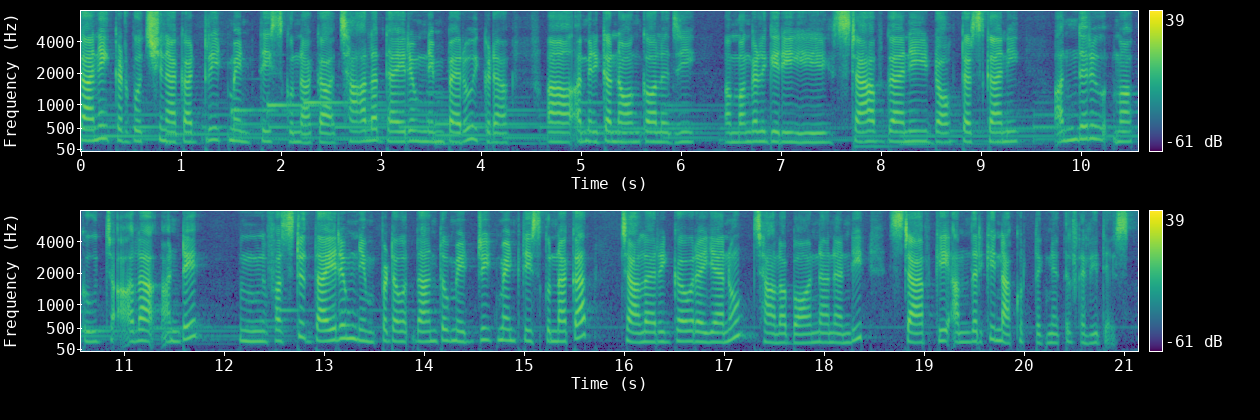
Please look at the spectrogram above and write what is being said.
కానీ ఇక్కడికి వచ్చినాక ట్రీట్మెంట్ తీసుకున్నాక చాలా ధైర్యం నింపారు. ఇక్కడ అమెరికన్ ఆంకాలజీ మంగళగిరి స్టాఫ్ కానీ డాక్టర్స్ కానీ అందరూ మాకు చాలా అంటే ఫస్ట్ ధైర్యం నింపడం దాంతో మేము ట్రీట్మెంట్ తీసుకున్నాక చాలా రికవర్ అయ్యాను. చాలా బాగున్నానండి. స్టాఫ్కి అందరికీ నా కృతజ్ఞతలు తెలియజేస్తాను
